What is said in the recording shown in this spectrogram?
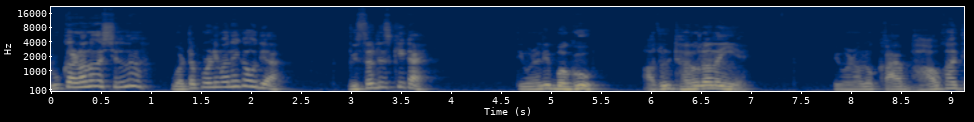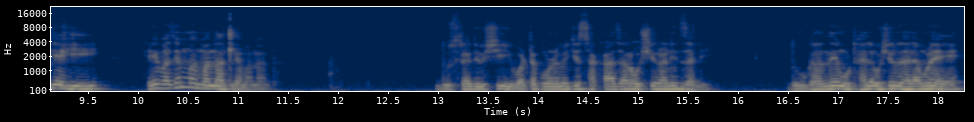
तू करणारच असशील ना? वटपौर्णिमा नाही का उद्या? विसरलीस की काय? ती म्हणाली बघू. अजून ठरवलं नाही आहे मी म्हणालो काय भाव खाती आहे ही? हे माझे म- मनातल्या मनात. दुसऱ्या दिवशी वटपौर्णिमेची सकाळ जरा उशिराणीच झाली. दोघांनी उठायला उशीर झाल्यामुळे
